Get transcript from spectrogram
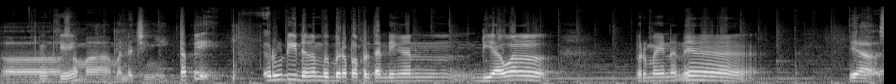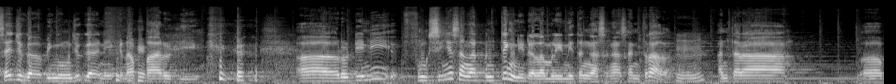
eh, Oke. sama Mandacingi. Tapi Rudi dalam beberapa pertandingan di awal permainannya Ya, saya juga bingung juga nih kenapa Rudi. Eh, Rudi ini fungsinya sangat penting nih dalam lini tengah sangat sentral antara eh,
